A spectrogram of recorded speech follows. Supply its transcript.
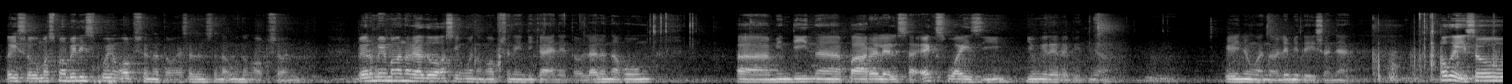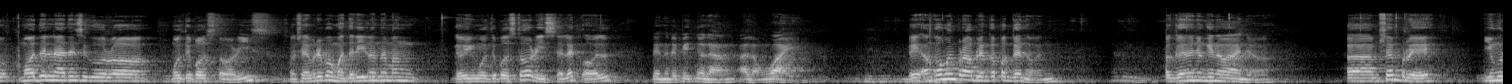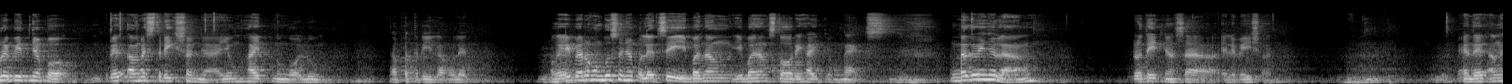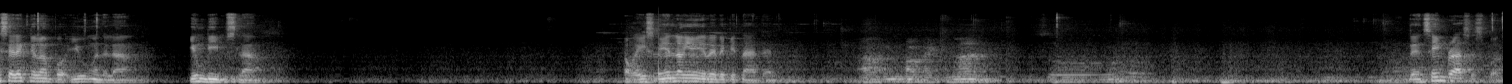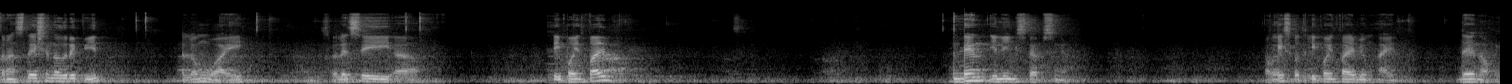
Okay, so mas mabilis po yung option na to kaysa dun sa naunang option. Pero may mga nagagawa kasi yung unang option na hindi kaya nito. Lalo na kung um, hindi na parallel sa XYZ yung i-repeat niya. Yun yung ano, limitation niya. Okay, so model natin siguro multiple stories. So syempre po, madali lang namang gawing multiple stories. Select all, then repeat nyo lang along Y. Okay, ang common problem kapag ganun, pag ganun yung ginawa nyo, um, syempre, yung repeat nyo po, re- ang restriction niya, yung height ng column. Dapat 3 lang ulit. Okay, pero kung gusto nyo po, let's say, iba ng, iba ng story height yung next. Ang gagawin nyo lang, rotate nyo sa elevation. And then, ang select nyo lang po, yung ano lang, yung beams lang. Okay, so yun lang yung i-repeat natin. Ah, ano pang height naman? So, Then same process po, translational repeat along Y. So let's say uh, 3.5. And then i-link steps niya. Okay, so 3.5 yung height. Then okay.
